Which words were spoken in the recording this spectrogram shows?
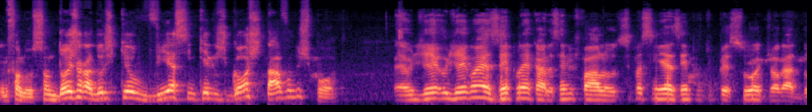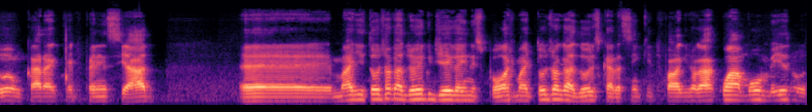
Ele falou, são dois jogadores que eu vi assim que eles gostavam do esporte. É, o, Diego, o Diego é um exemplo, né, cara? Eu sempre falo, tipo assim, é exemplo de pessoa, de jogador, um cara que é diferenciado. É, mas de todo jogador, o Diego aí no esporte, mas de todos os jogadores, cara, assim, que te fala que jogava com amor mesmo,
